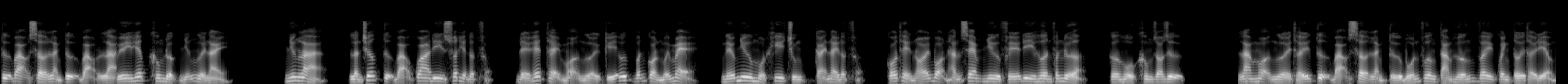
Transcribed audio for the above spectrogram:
Tự bạo sơ lạnh tự bạo là uy hiếp không được những người này. Nhưng là, lần trước tự bạo qua đi xuất hiện đất phẩm để hết thể mọi người ký ức vẫn còn mới mẻ, nếu như một khi chúng cái này đất phẩm có thể nói bọn hắn xem như phế đi hơn phân nửa, cơ hồ không do dự. Làm mọi người thấy tự bạo sợ làm từ bốn phương tám hướng vây quanh tới thời điểm,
